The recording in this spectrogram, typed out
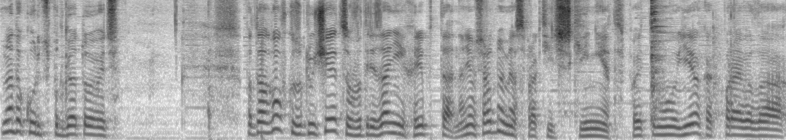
Надо курицу подготовить. Подготовка заключается в отрезании хребта. На нем все равно мяса практически нет. Поэтому я, как правило,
